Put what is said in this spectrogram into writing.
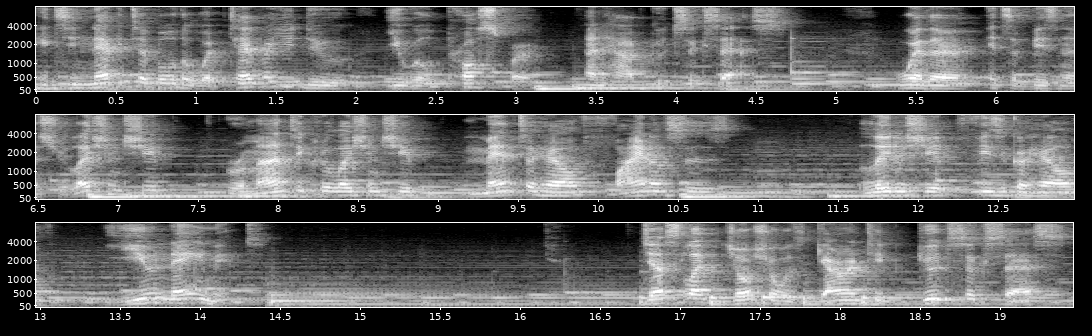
it's inevitable that whatever you do, you will prosper and have good success. Whether it's a business relationship, romantic relationship, mental health, finances, leadership, physical health, you name it. Just like Joshua was guaranteed good success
